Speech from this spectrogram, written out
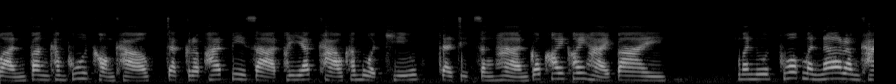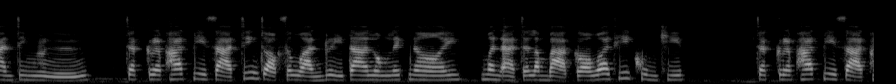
วรรค์ฟังคำพูดของเขา จักรพรรดิปีศาจพยักขาวขมวดคิ้ว แต่จิตสังหารก็ค่อยๆหายไป มนุษย์พวกมันน่ารำคาญจริงหรือจักรพรรดิปีศาจจิ้งจอกสวรรค์รีตาลงเล็กน้อย มันอาจจะลำบากก็ว่าที่คุณคิด จักรพรรดิปีศาจพ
